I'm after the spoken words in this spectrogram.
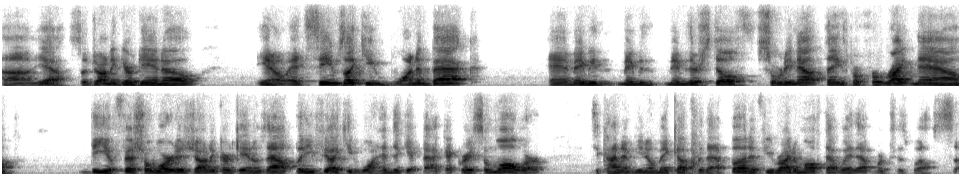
uh, yeah. So Johnny Gargano, you know, it seems like you want him back, and maybe maybe maybe they're still sorting out things, but for right now, the official word is Johnny Gargano's out. But you feel like you'd want him to get back at Grayson Waller to kind of you know make up for that. But if you write him off that way, that works as well. So.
